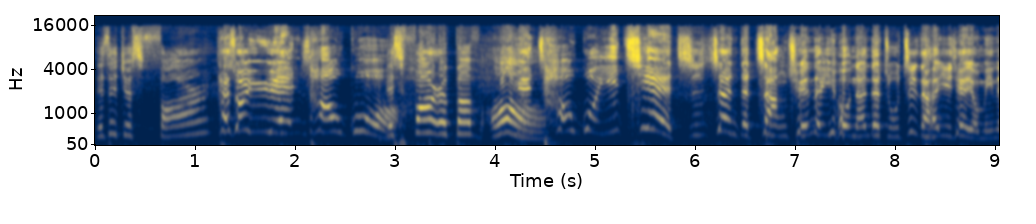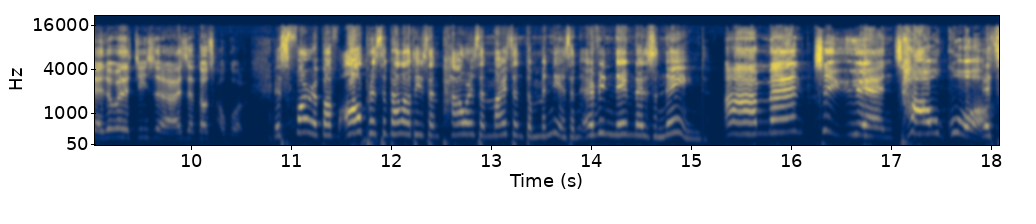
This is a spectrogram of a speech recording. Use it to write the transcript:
Is it just far? 他说远超过， It's far above 远 all. 超过一切执政的、掌权的、有能的、主治的和一切有名的，对不对？今世来世都超过了。 It's far above all principalities and powers and mights and dominions and every name that is named. 阿门，是远超过， It's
